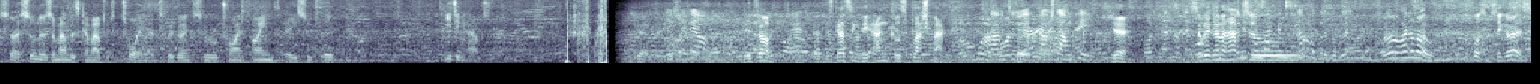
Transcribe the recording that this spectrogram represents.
So as soon as Amanda's come out of the toilet we're going to try and find a suitable eating house. It's on. Uh, discussing the ankle splashback. Having to do a crouch down pee. Yeah. So we're have Gonna to. come back and not bubbly bubbly. Well, I don't know. For some cigarettes.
